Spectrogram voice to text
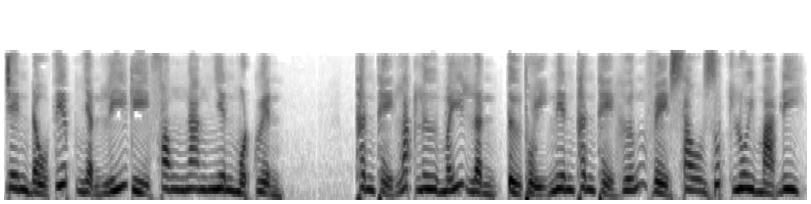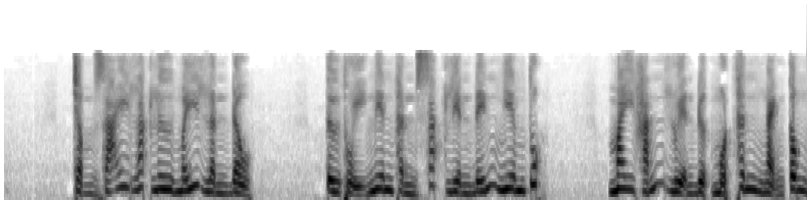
Trên đầu tiếp nhận Lý Kỳ Phong ngang nhiên một quyền. Thân thể lắc lư mấy lần, từ thủy niên thân thể hướng về sau rút lui mà đi. chậm rãi lắc lư mấy lần đầu. Từ thủy niên thần sắc liền đến nghiêm túc. May hắn luyện được một thân ngạnh công.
